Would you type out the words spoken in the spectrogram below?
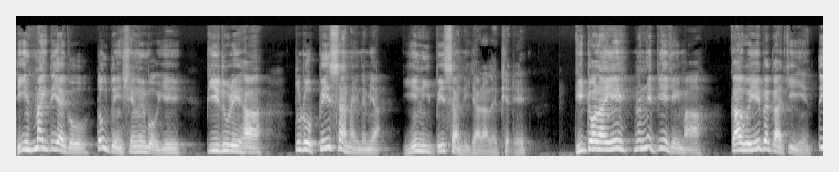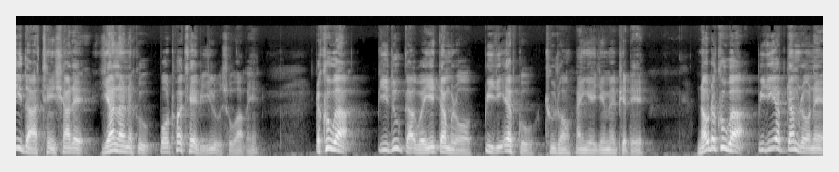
ဒီအမိုက်တရိုက်ကိုတုတ်တင်ရှင်းလင်းဖို့အရေးပြည်သူတွေဟာသူတို့ပေးဆပ်နိုင်သမျှရင်းနှီးပေးဆပ်နေကြတာလည်းဖြစ်တယ်ဒီတော်လန်ရေးနှစ်နှစ်ပြည့်ချိန်မှာကာကွယ်ရေးဘက်ကကြည့်ရင်တိတာထင်ရှားတဲ့ရလနှစ်ခုပေါ်ထွက်ခဲ့ပြီလို့ဆိုရမယ်တခုက ပြည်သူ့ကာကွယ်ရေးတပ်မတော် PDF ကိုထူထောင်နိုင်ခဲ့ခြင်းပဲဖြစ်တယ်နောက်တစ်ခုက PDF တပ်မတော်နဲ့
